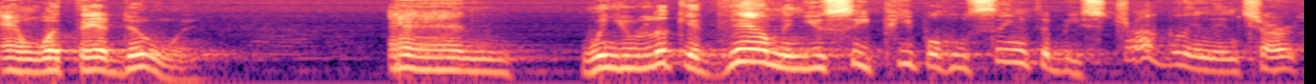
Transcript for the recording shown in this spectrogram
and what they're doing. And when you look at them and you see people who seem to be struggling in church,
